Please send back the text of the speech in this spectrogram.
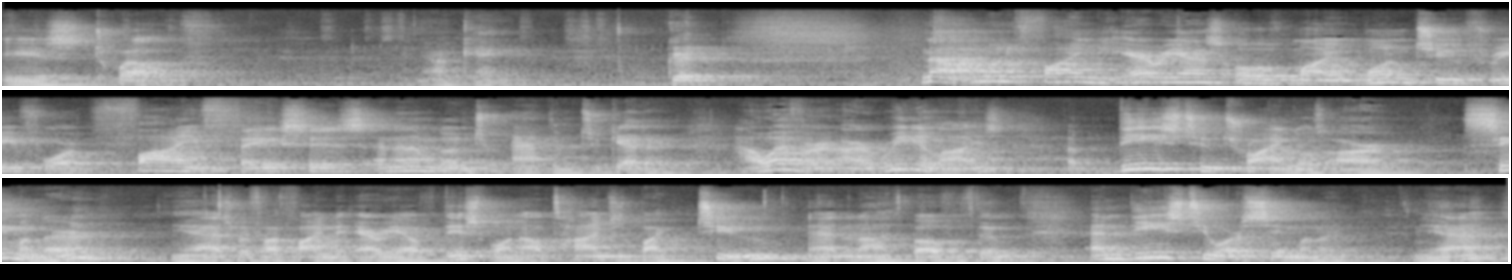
is 12. Okay, good. Now I'm going to find the areas of my 1, 2, 3, 4, 5 faces and then I'm going to add them together. However, I realize that these two triangles are similar yeah, so if I find the area of this one, I'll times it by 2, and then I have both of them. And these two are similar, yeah?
